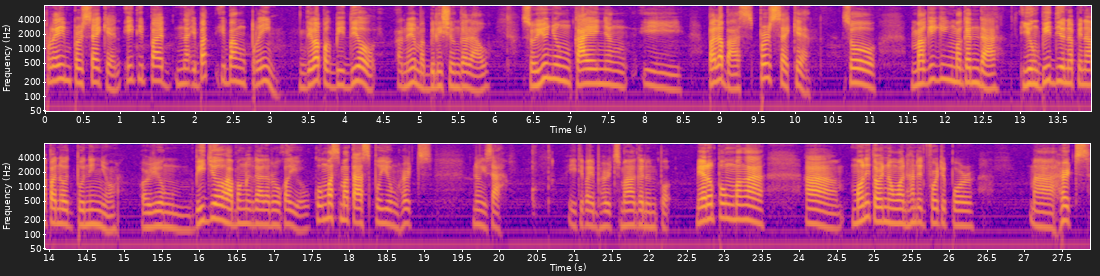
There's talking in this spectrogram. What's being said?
frame per second, 85 na iba't ibang frame. Di ba? Pag video, ano yun, mabilis yung galaw. So yun yung kaya niyang ipalabas per second. So magiging maganda yung video na pinapanood po ninyo or yung video habang naglalaro kayo kung mas mataas po yung hertz ng isa. 85 hertz, mga ganun po. Meron pong mga uh, monitor ng 144 uh, hertz.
